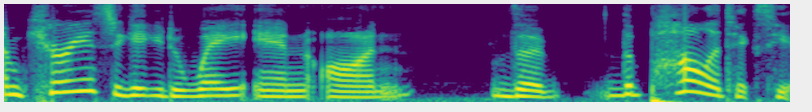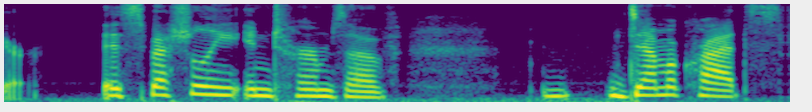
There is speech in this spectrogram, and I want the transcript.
I'm curious to get you to weigh in on the the politics here, especially in terms of Democrats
